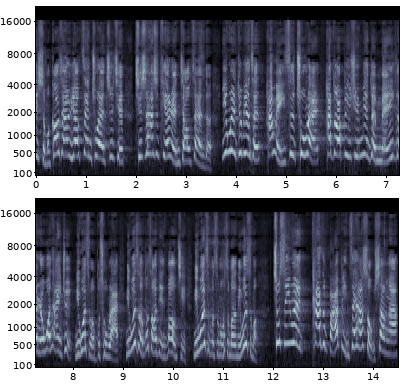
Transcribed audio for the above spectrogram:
为什么高嘉瑜要站出来之前，其实他是天人交战的，因为就变成他每一次出来，他都要必须面对每一个人问他一句：你为什么不出来？你为什么不早点报警，你为什么什么什么？你为什么？就是因为他的把柄在他手上啊。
